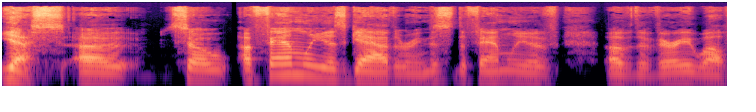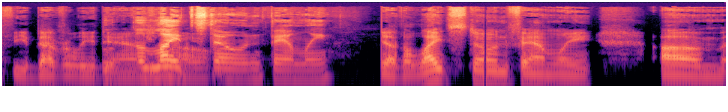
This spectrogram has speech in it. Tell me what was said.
yes. Uh, so a family is gathering. This is the family of of the very wealthy Beverly Dan. The D'Angelo. Lightstone family. yeah, the Lightstone family, um,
